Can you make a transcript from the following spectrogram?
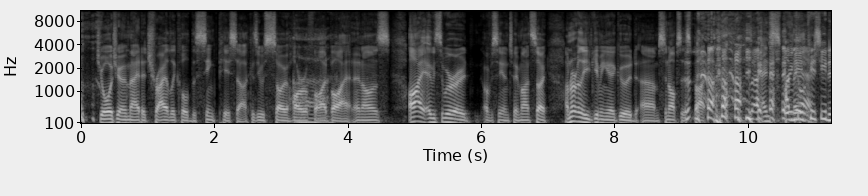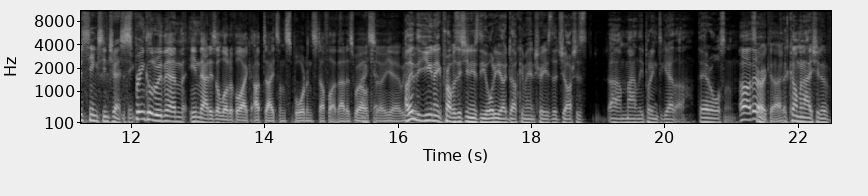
Giorgio made a trailer called the Sink Pisser because he was so horrified by it, and I was I it was, we were obviously in two months, so I'm not really giving a good um, synopsis, but and I mean, sprinkled, pissing to sink's interesting. sprinkled within in that is a lot of like updates on sport and stuff like that as well. So yeah, we I think do. the unique proposition is the audio documentaries that Josh has um, mainly putting together. They're awesome. Oh, they're So okay. A combination of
